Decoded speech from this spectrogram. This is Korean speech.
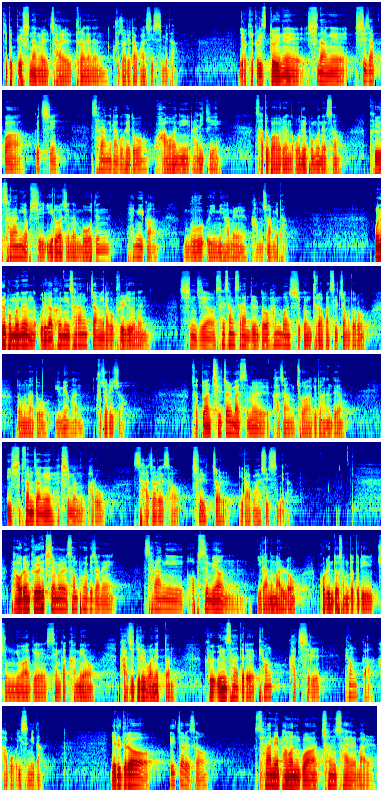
기독교 신앙을 잘 드러내는 구절이라고 할 수 있습니다. 이렇게 그리스도인의 신앙의 시작과 끝이 사랑이라고 해도 과언이 아니기에 사도 바울은 오늘 본문에서 그 사랑이 없이 이루어지는 모든 행위가 무의미함을 강조합니다. 오늘 본문은 우리가 흔히 사랑장이라고 불리우는 심지어 세상 사람들도 한 번씩은 들어봤을 정도로 너무나도 유명한 구절이죠. 저 또한 7절 말씀을 가장 좋아하기도 하는데요. 이 13장의 핵심은 바로 4절에서 7절이라고 할 수 있습니다. 바울은 그 핵심을 선포하기 전에 사랑이 없으면 이라는 말로 고린도 성도들이 중요하게 생각하며 가지기를 원했던 그 은사들의 평, 가치를 평가하고 있습니다. 예를 들어 1절에서 사람의 방언과 천사의 말,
